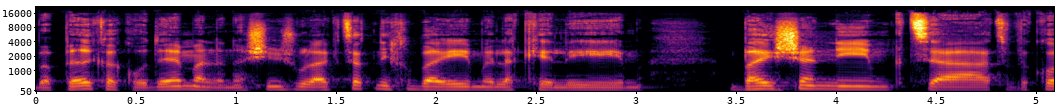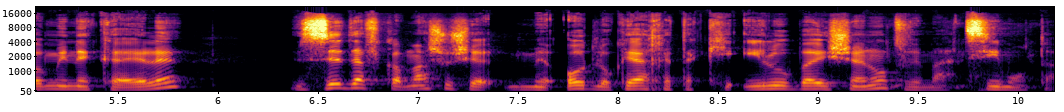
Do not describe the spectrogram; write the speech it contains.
בפרק הקודם על אנשים שאולי קצת נחבאים אל הכלים, ביישנים קצת וכל מיני כאלה, זה דווקא משהו שמאוד לוקח את הכאילו ביישנות ומעצים אותה.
